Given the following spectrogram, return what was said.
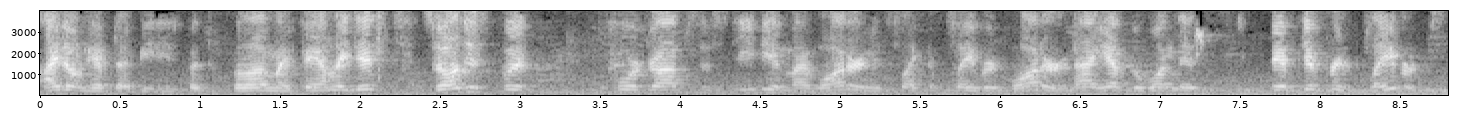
I don't have diabetes, but a lot of my family did. So I'll just put four drops of stevia in my water, and it's like a flavored water. And I have the one that they have different flavors,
